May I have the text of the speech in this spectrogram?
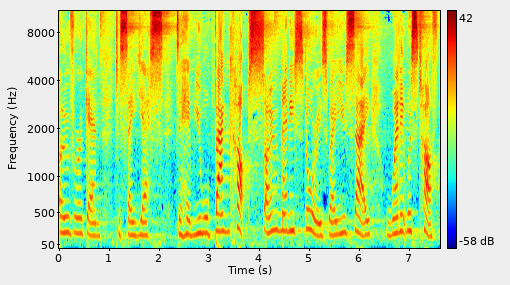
over again to say yes to Him. You will bank up so many stories where you say, When it was tough,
